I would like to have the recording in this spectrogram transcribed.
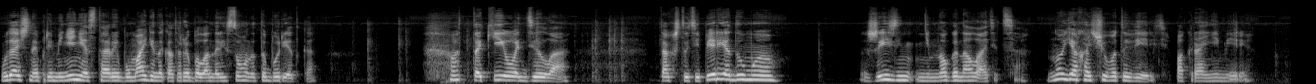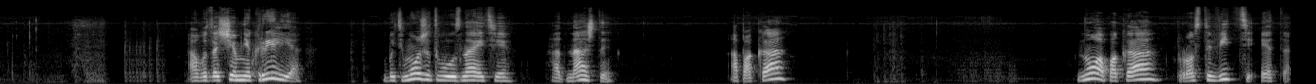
Удачное применение старой бумаги, на которой была нарисована табуретка. Вот такие вот дела. Так что теперь, я думаю, жизнь немного наладится. Но я хочу в это верить, по крайней мере. А вот зачем мне крылья? Быть может, вы узнаете однажды. А пока ну а пока просто видите это.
